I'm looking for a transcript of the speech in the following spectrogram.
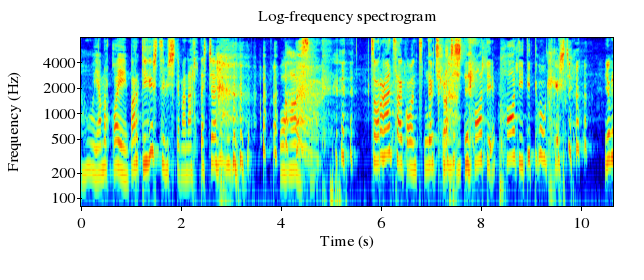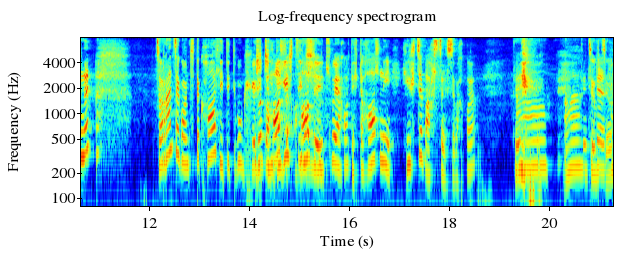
Оо ямар гоё юм. Баг гэгэрсэн биз дээ манай алтаа чи. Вау. 6 цаг унтдаг гэж штэ. Хоол хоол иддэг үү гэхээр чи. Юу гэнэ? 6 цаг унтдаг хоол иддэг үү гэхээр чинь тэгэж хоол идэлгүй яг хөө тэгтээ хоолны хэрэгцээ багассан гэсэн байхгүй юу? Аа зөв зөв.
